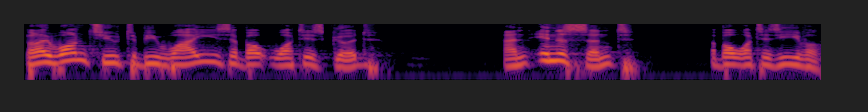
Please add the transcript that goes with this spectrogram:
But I want you to be wise about what is good and innocent about what is evil.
